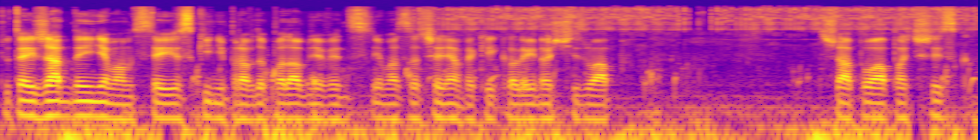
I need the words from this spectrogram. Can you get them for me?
Tutaj żadnej nie mam z tej jaskini prawdopodobnie, więc nie ma znaczenia w jakiej kolejności złap. Trzeba połapać wszystko.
